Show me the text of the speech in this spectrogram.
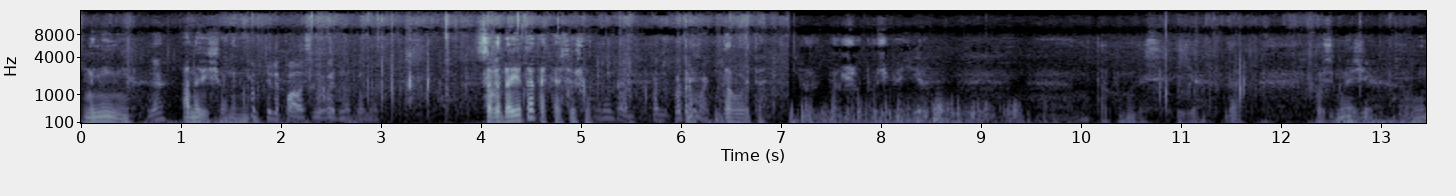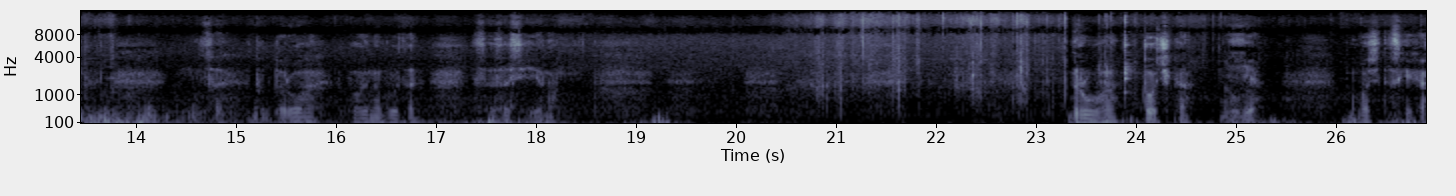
Мені ні. Ні? А навіщо вона мені? Щоб тіліпалося не видно добре. Це ви даєте таке чи що? Ну так, потримайте. Давайте. Так, перша точка є. Е, Ну так воно десь є. Да. Ось межі, а вон ну, це тут дорога повинна бути. Все засіяно. Друга точка є. Бачите скільки?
